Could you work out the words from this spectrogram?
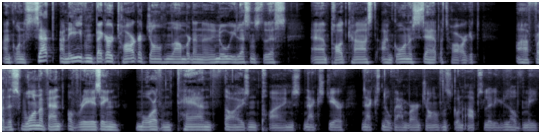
I'm going to set an even bigger target, Jonathan Lambert, and I know he listens to this um, podcast. I'm going to set a target uh, for this one event of raising more than £10,000 next year, next November. Jonathan's going to absolutely love me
